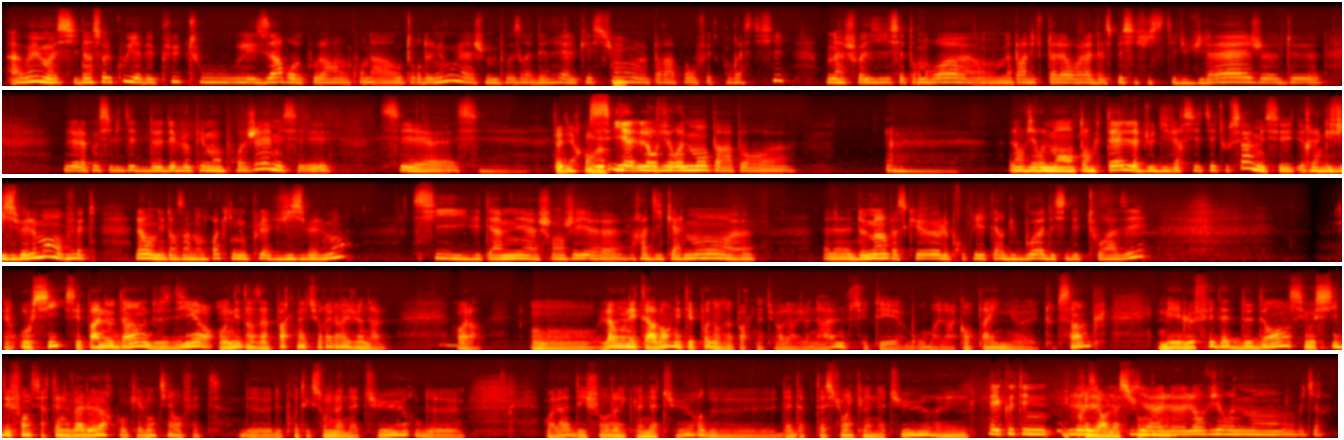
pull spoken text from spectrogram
Ah ouais, moi si d'un seul coup il y avait plus tous les arbres qu'on qu a autour de nous, là je me poserais des réelles questions mmh. euh, par rapport au fait qu'on reste ici. On a choisi cet endroit, on a parlé tout à l'heure voilà, de la spécificité du village, de, de la possibilité de développer mon projet, mais c'est c'est. Euh, C'est-à-dire qu'on veut. Il y a l'environnement par rapport. Euh, euh, l'environnement en tant que tel, la biodiversité, tout ça, mais c'est rien que visuellement en mmh. fait. Là, on est dans un endroit qui nous plaît visuellement. S'il était amené à changer euh, radicalement euh, demain parce que le propriétaire du bois a décidé de tout raser. Aussi, c'est pas anodin de se dire on est dans un parc naturel régional. Voilà. On, là où on était avant, on n'était pas dans un parc naturel régional, c'était bon, bah, la campagne euh, toute simple, mais le fait d'être dedans, c'est aussi défendre certaines valeurs auxquelles on tient en fait, de, de protection de la nature, de voilà, d'échange avec la nature, d'adaptation avec la nature et, et le côté et de le, préservation. Il y a l'environnement, on va dire,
